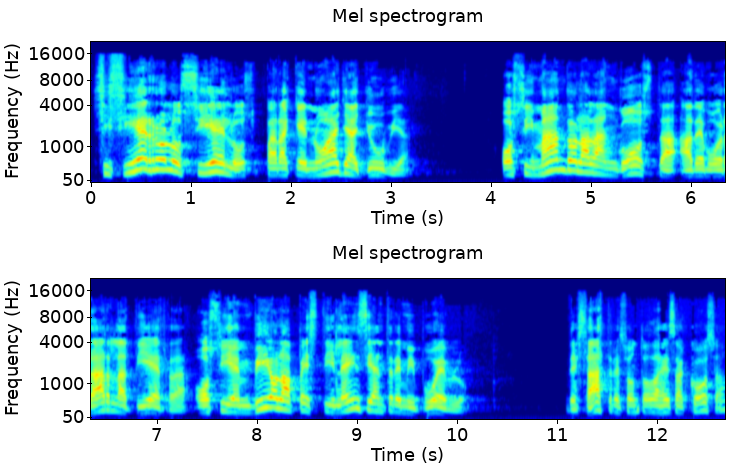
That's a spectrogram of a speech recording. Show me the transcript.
si cierro los cielos para que no haya lluvia, o si mando la langosta a devorar la tierra, o si envío la pestilencia entre mi pueblo, desastres son todas esas cosas.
